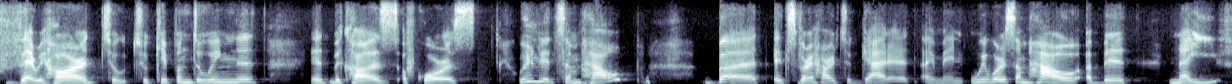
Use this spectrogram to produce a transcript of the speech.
very hard to, to keep on doing it, it because, of course, we need some help, but it's very hard to get it. I mean, we were somehow a bit naive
